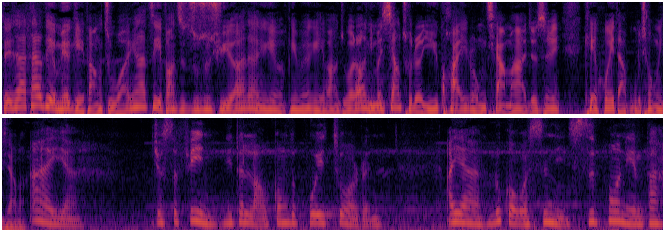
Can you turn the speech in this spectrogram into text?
对他，他有没有给房租啊？因为他自己房子租出去，然后他有有没有给房租？然后你们相处的愉快融洽吗？就是可以回答补充一下吗？哎呀，Josephine，你的老公都不会做人。哎呀，如果我是你，撕破脸吧，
